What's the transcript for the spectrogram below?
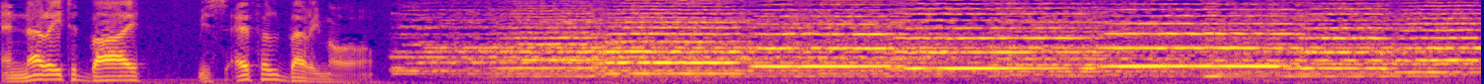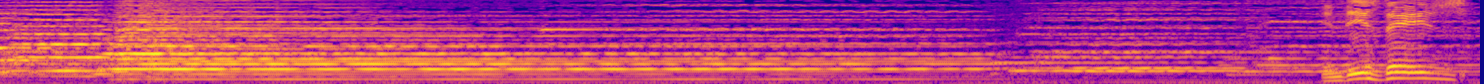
and narrated by Miss Ethel Barrymore. In these days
